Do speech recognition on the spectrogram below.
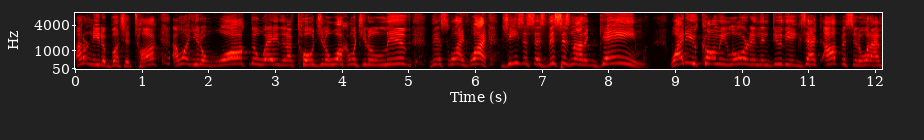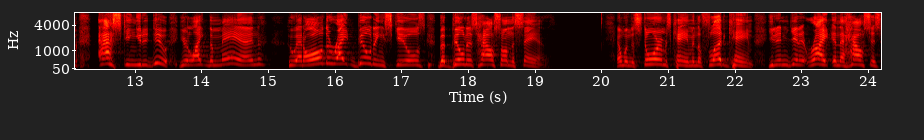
I don't need a bunch of talk. I want you to walk the way that I've told you to walk. I want you to live this life. Why? Jesus says, This is not a game. Why do you call me Lord and then do the exact opposite of what I'm asking you to do? You're like the man who had all the right building skills but built his house on the sand. And when the storms came and the flood came, you didn't get it right, and the house is,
